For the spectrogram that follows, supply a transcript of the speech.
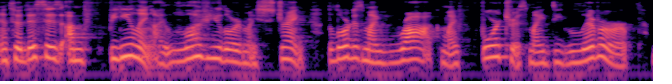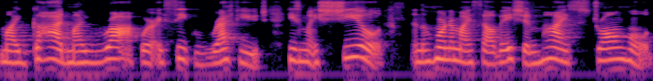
And so this is, I'm feeling, I love you, Lord, my strength. The Lord is my rock, my fortress, my deliverer, my God, my rock where I seek refuge. He's my shield and the horn of my salvation, my stronghold.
